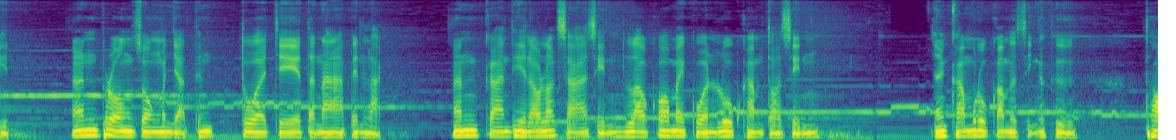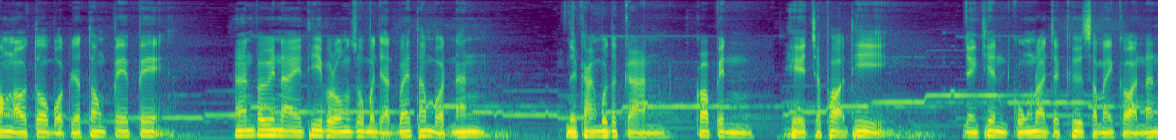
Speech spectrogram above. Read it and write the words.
ผิดนั้นพระองค์ทรงบัญญัติถึง ตัวเจตนาเป็นหลัก นั้นการที่เรารักษาศีลเราก็ไม่ควรรูปคำต่อศีลนั้นคำรูปคำต่อศีลก็คือ ท่องเอาตัวบทจะต้องเป๊ะๆนั้นพระวินัยที่พระองค์ทรงบัญญัติไว้ทั้งหมดนั้น ในครั้งพุทธกาลก็เป็นเหตุเฉพาะที่ อย่างเช่นกรุงราชคือสมัยก่อนนั้น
